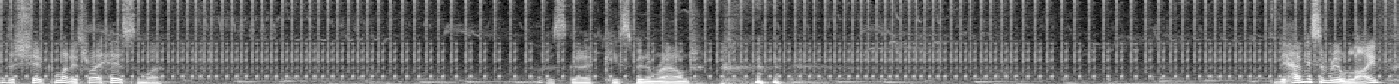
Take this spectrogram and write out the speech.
The shit? Come on, it's right here somewhere. I'm just gonna keep spinning around. Do they have this in real life?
